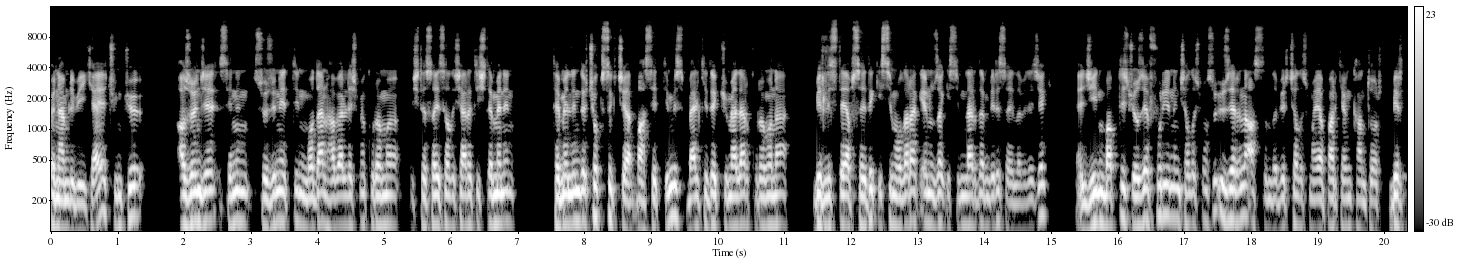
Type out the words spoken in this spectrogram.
önemli bir hikaye. Çünkü az önce senin sözünü ettiğin modern haberleşme kuramı, işte sayısal işaret işlemenin temelinde çok sıkça bahsettiğimiz belki de kümeler kuramına bir liste yapsaydık isim olarak en uzak isimlerden biri sayılabilecek e, Jean-Baptiste Joseph Fourier'in çalışması üzerine aslında bir çalışma yaparken Kantor bir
